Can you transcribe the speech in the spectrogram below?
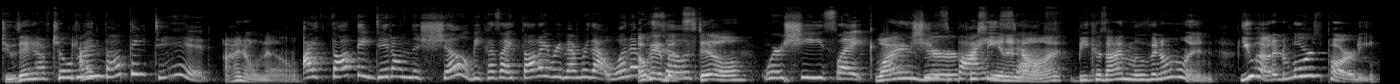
Do they have children I thought they did. I don't know. I thought they did on the show because I thought I remember that one episode Okay, but still, where she's like why is your pussy in a knot? Because I'm moving on. You had a divorce party.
